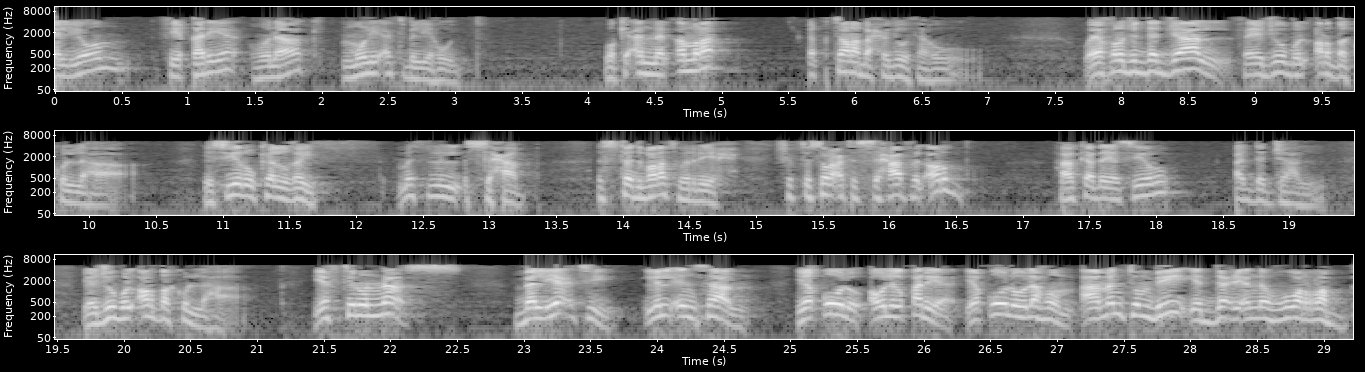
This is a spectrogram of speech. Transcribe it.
اليوم في قرية هناك ملئت باليهود. وكأن الأمر اقترب حدوثه. ويخرج الدجال فيجوب الأرض كلها. يسير كالغيث مثل السحاب. استدبرته الريح. شفت سرعة السحاب في الأرض؟ هكذا يسير الدجال. يجوب الأرض كلها. يفتن الناس. بل يأتي للإنسان. يقول أو للقرية يقول لهم آمنتم بي؟ يدعي أنه هو الرب.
